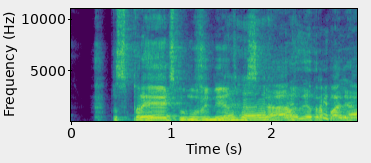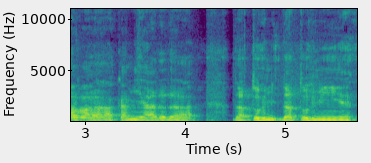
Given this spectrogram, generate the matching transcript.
os prédios, pro movimento, uhum. pros carros e atrapalhava a caminhada da, da, turmi, da turminha.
